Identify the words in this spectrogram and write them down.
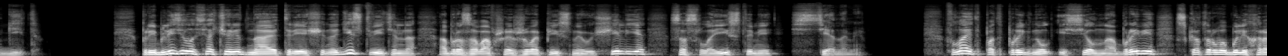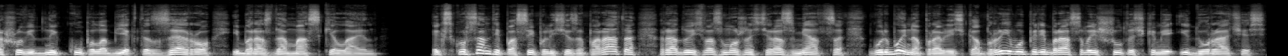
гид. Приблизилась очередная трещина, действительно образовавшая живописное ущелье со слоистыми стенами. Флайт подпрыгнул и сел на обрыве, с которого были хорошо видны купол объекта «Зеро» и борозда Маскелайн. Экскурсанты посыпались из аппарата, радуясь возможности размяться, гурьбой направились к обрыву, перебрасываясь шуточками и дурачась.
